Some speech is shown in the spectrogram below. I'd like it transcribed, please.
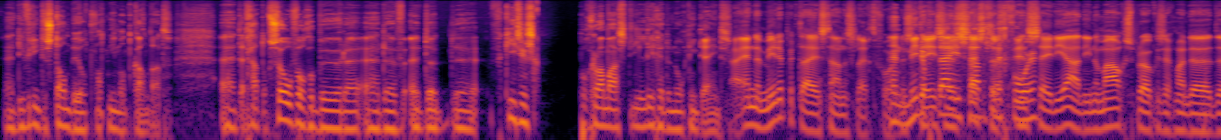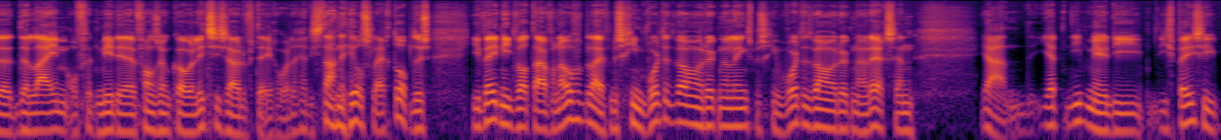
die verdient een standbeeld, want niemand kan dat. Eh, er gaat nog zoveel gebeuren. Eh, de, de, de verkiezings programma's die liggen er nog niet eens. Ja, en de middenpartijen staan er slecht voor. En de Dus middenpartijen staan er D66 slecht voor. En CDA, die normaal gesproken zeg maar de, de, de lijm of het midden van zo'n coalitie zouden vertegenwoordigen, die staan er heel slecht op. Dus je weet niet wat daarvan overblijft. Misschien wordt het wel een ruk naar links, misschien wordt het wel een ruk naar rechts. En ja, je hebt niet meer die, die specie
